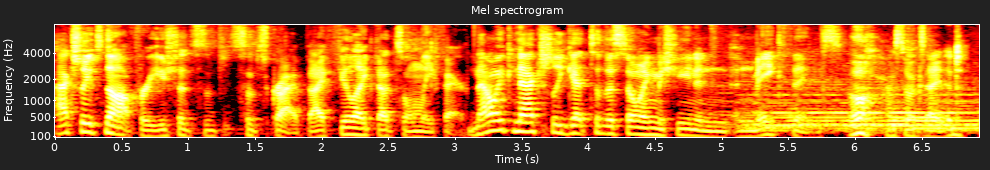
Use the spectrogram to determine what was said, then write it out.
Actually, it's not free, you should sub subscribe. I feel like that's only fair. Now we can actually get to the sewing machine and, and make things. Oh, I'm so excited.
